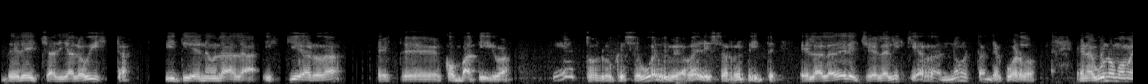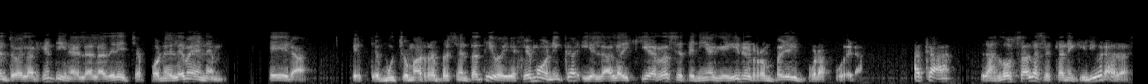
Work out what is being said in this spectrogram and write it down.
derecha dialoguista y tiene un ala izquierda este, combativa. Y esto es lo que se vuelve a ver y se repite. El ala derecha y el ala izquierda no están de acuerdo. En algunos momentos de la Argentina, el ala derecha, ponele Menem, era este, mucho más representativa y hegemónica, y el ala izquierda se tenía que ir y romper y ir por afuera. Acá las dos alas están equilibradas,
